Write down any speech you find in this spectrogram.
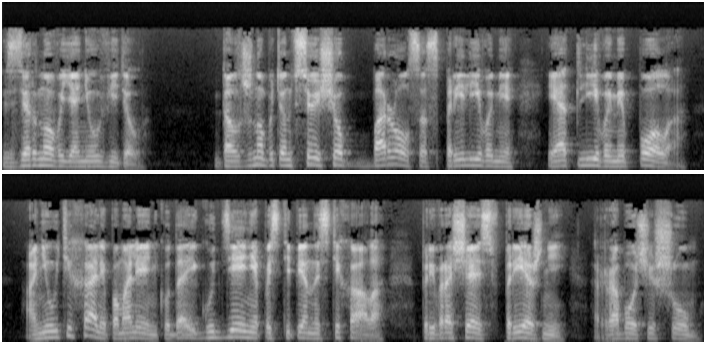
Зернова я не увидел. Должно быть, он все еще боролся с приливами и отливами пола. Они утихали помаленьку, да и гудение постепенно стихало, превращаясь в прежний рабочий шум.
